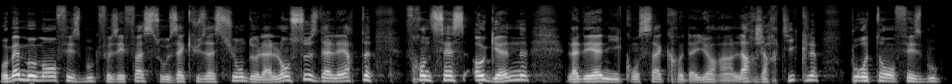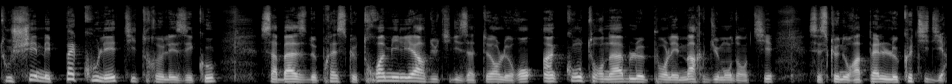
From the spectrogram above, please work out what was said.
Au même moment, Facebook faisait face aux accusations de la lanceuse d'alerte Frances Hogan. L'ADN y consacre d'ailleurs un large article. Pour autant, Facebook touché mais pas coulé, titre Les Échos. Sa base de presque 3 milliards d'utilisateurs le rend incontournable pour les marques du monde entier. C'est ce que nous rappelle le quotidien.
